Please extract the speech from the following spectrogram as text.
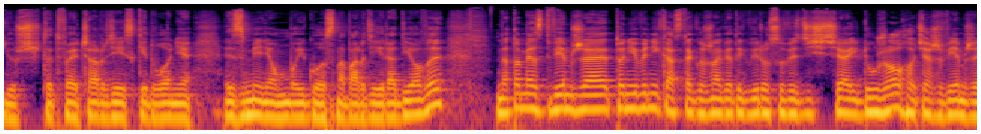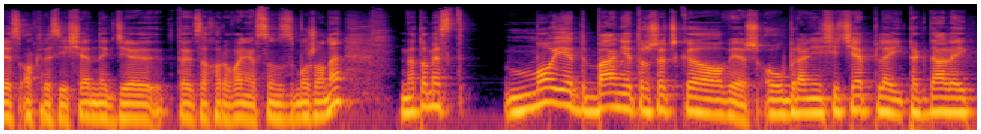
już te twoje czarodziejskie dłonie zmienią mój głos na bardziej radiowy. Natomiast wiem, że to nie wynika z tego, że nagle tych wirusów jest dzisiaj dużo, chociaż wiem, że jest okres jesienny, gdzie te zachorowania są wzmożone. Natomiast moje dbanie troszeczkę o, wiesz, o ubranie się cieplej i tak dalej,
